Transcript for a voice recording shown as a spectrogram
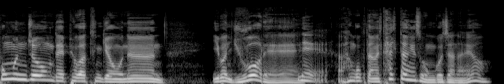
홍문종 대표 같은 경우는 이번 6월에 네. 한국당을 탈당해서 온 거잖아요.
